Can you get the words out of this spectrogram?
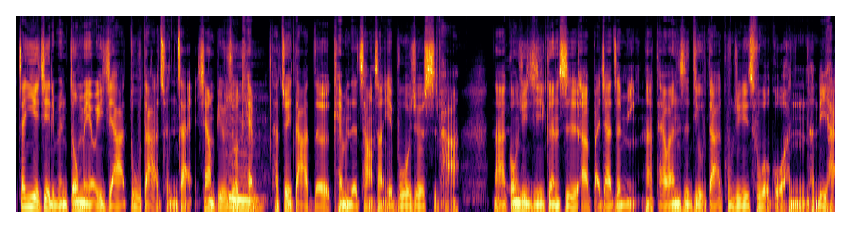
在业界里面都没有一家独大的存在。像比如说 CAM，它最大的 CAM 的厂商也不过就是十趴。那工具机更是呃百家争鸣。那台湾是第五大工具机出口国，很很厉害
